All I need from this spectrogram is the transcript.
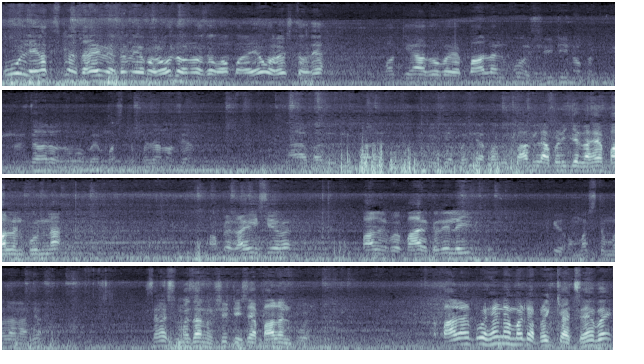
ફૂલ એક્સપ્રેસ હાઈવે તમે એક રોડો ન જવો આમાં, એવો રસ્તો છે. બાકી આ તો ભાઈ પાલનપુર સિટીનો નજારો જોવો ભાઈ, મસ્ત મજાનો છે. આ બાજુ પાલનપુર છે, બંને બાજુ ભાગલા પડી ગયેલા છે પાલનપુરના. આપણે રહી છીએ હવે. પાલનપુર પાર કરી લઈએ. કે મસ્ત મજાના છે. સરસ મજાનું સિટી છે પાલનપુર. પાલનપુર શેના માટે પ્રખ્યાત છે ભાઈ?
